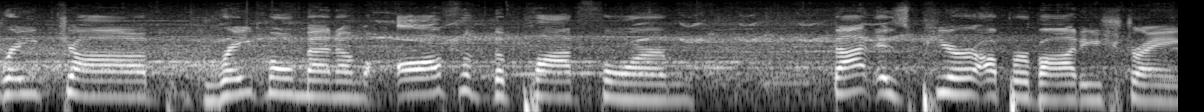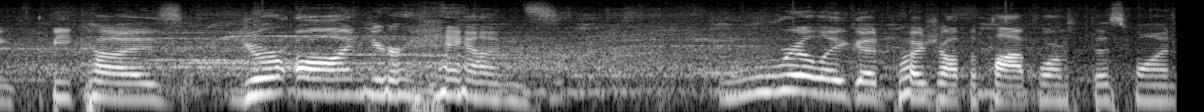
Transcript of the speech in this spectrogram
Great job, great momentum off of the platform. That is pure upper body strength because you're on your hands. Really good push off the platform. This one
